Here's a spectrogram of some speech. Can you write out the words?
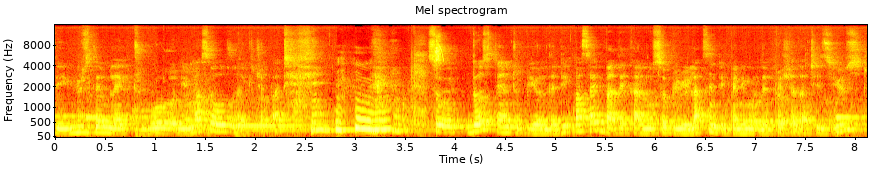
They use them like to roll on your muscles, like chapati. so those tend to be on the deeper side, but they can also be relaxing depending on the pressure that is used.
